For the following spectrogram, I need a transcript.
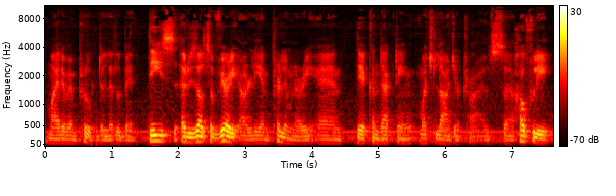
might have improved a little bit. These results are very early and preliminary, and they're conducting much larger trials. Uh, hopefully,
